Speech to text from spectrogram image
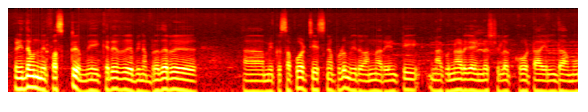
ఇప్పుడు ఇంతకుముందు మీరు ఫస్ట్ మీ కెరీర్ మీ నా బ్రదర్ మీకు సపోర్ట్ చేసినప్పుడు మీరు అన్నారు ఏంటి నాకున్నాడుగా ఇండస్ట్రీలో కోట వెళ్దాము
